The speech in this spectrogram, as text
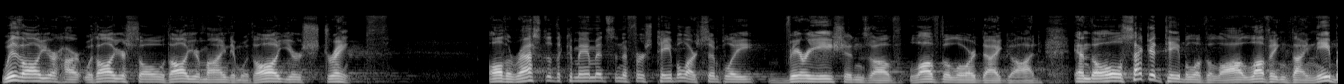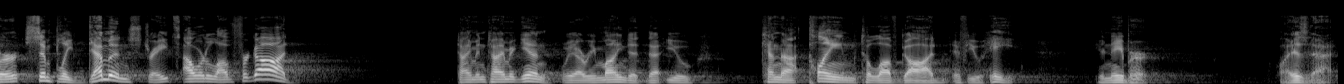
With all your heart, with all your soul, with all your mind, and with all your strength. All the rest of the commandments in the first table are simply variations of love the Lord thy God. And the whole second table of the law, loving thy neighbor, simply demonstrates our love for God. Time and time again, we are reminded that you cannot claim to love God if you hate your neighbor. Why is that?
